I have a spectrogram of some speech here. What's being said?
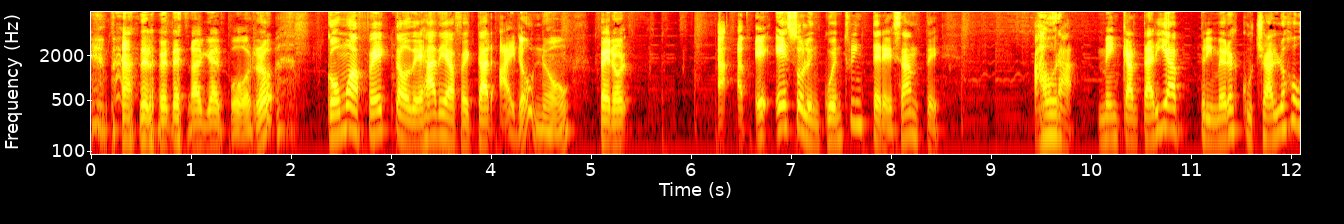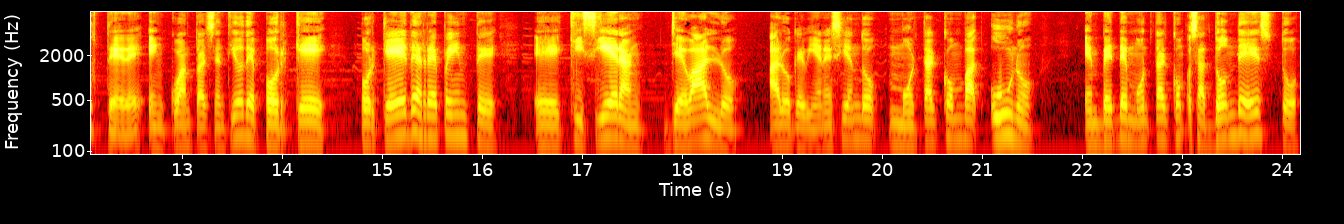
para hacer lo que te salga el porro. ¿Cómo afecta o deja de afectar? I don't know, pero e- eso lo encuentro interesante. Ahora, me encantaría primero escucharlos a ustedes en cuanto al sentido de por qué, por qué de repente eh, quisieran llevarlo a lo que viene siendo Mortal Kombat 1 en vez de Mortal Kombat. O sea, ¿dónde esto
